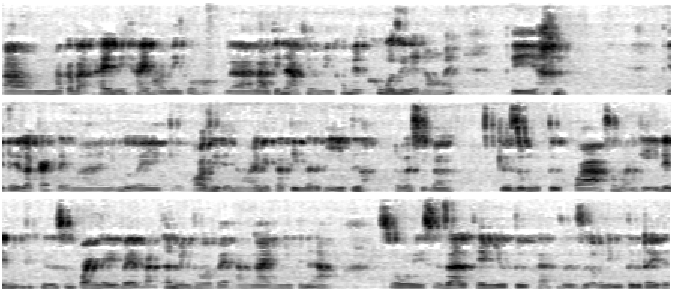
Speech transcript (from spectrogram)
À, mà các bạn hay hay hỏi mình câu hỏi là làm thế nào khi mà mình không biết không có gì để nói. Thì thì đấy là cách để mà những người kiểu có gì để nói người ta tìm ra được những ý tưởng. Đó là chỉ bằng kiểu dùng một từ khóa xong bạn nghĩ đến những cái thứ xung quanh đấy về bản thân mình thôi về hàng ngày như thế nào. Rồi sẽ ra được thêm nhiều từ khác rồi dựa vào những từ đấy để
